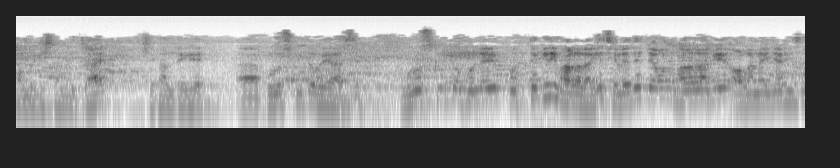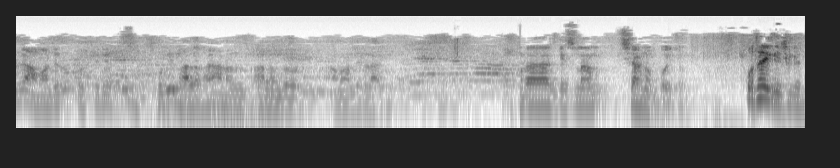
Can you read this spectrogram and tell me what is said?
কম্পিটিশনে যায়, সেখান থেকে পুরস্কৃত হয়ে আসে। পুরস্কৃত হলে প্রত্যেকেরই ভালো লাগে। ছেলেদের যেমন ভালো লাগে অর্গানাইজার হিসেবে আমাদেরও প্রত্যেকের খুব খুবই ভালো হয়, আনন্দ আনন্দ আমাদের লাগে। আমরা গেছিলাম ছিয়ানব্বই জন। কোথায় গেছিলেন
